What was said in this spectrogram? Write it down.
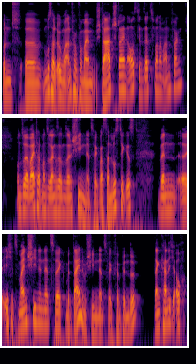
und äh, muss halt irgendwo anfangen von meinem Startstein aus, den setzt man am Anfang. Und so erweitert man so langsam sein Schienennetzwerk. Was dann lustig ist, wenn äh, ich jetzt mein Schienennetzwerk mit deinem Schienennetzwerk verbinde, dann kann ich auch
